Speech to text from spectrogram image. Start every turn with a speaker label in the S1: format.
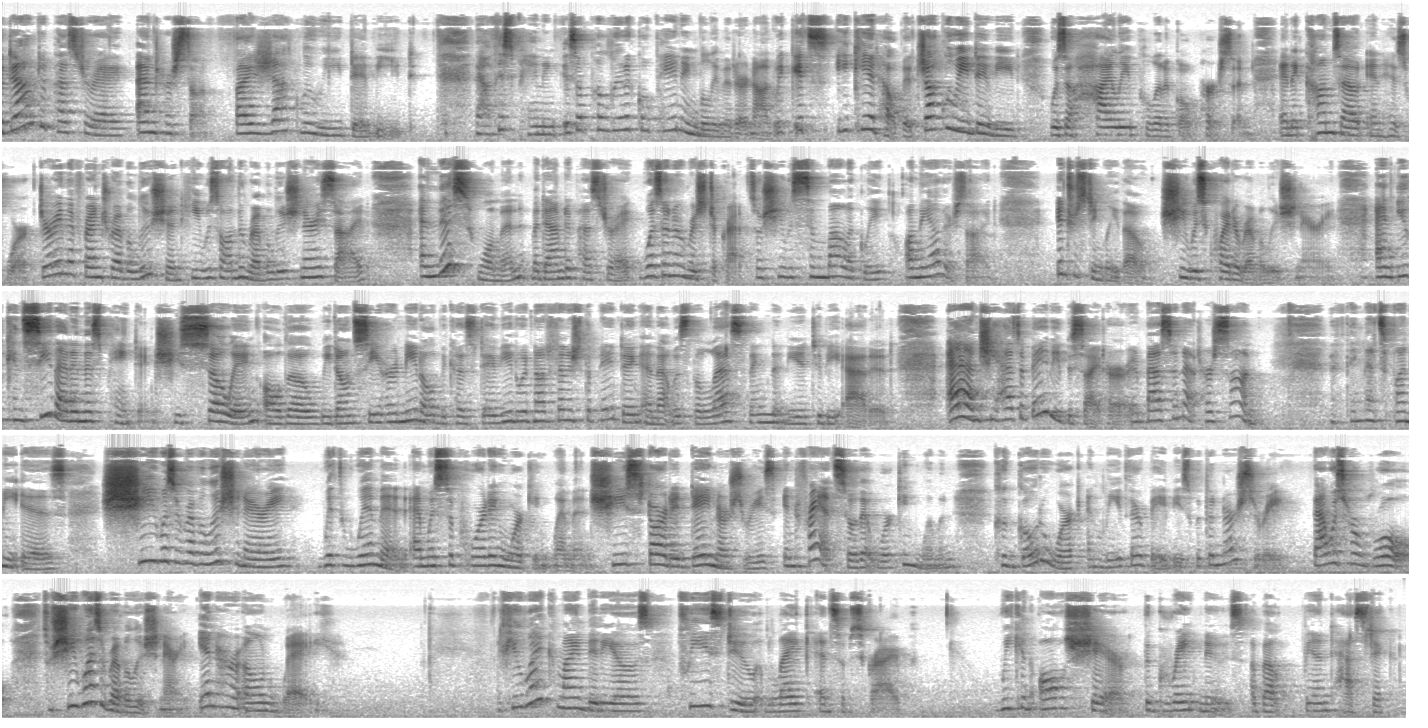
S1: Madame de Pastoret and Her Son by Jacques-Louis David. Now, this painting is a political painting, believe it or not. It's He can't help it. Jacques-Louis David was a highly political person, and it comes out in his work. During the French Revolution, he was on the revolutionary side, and this woman, Madame de Pastoret, was an aristocrat, so she was symbolically on the other side. Interestingly, though, she was quite a revolutionary. And you can see that in this painting. She's sewing, although we don't see her needle because David would not finish the painting, and that was the last thing that needed to be added. And she has a baby beside her, a bassinet, her son. The thing that's funny is she was a revolutionary with women and was supporting working women. She started day nurseries in France so that working women could go to work and leave their babies with a nursery. That was her role. So she was a revolutionary in her own way. If you like my videos, please do like and subscribe. We can all share the great news about fantastic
